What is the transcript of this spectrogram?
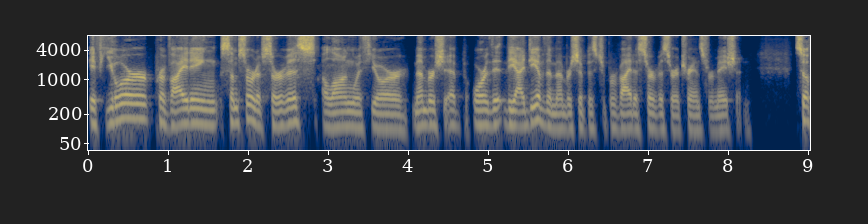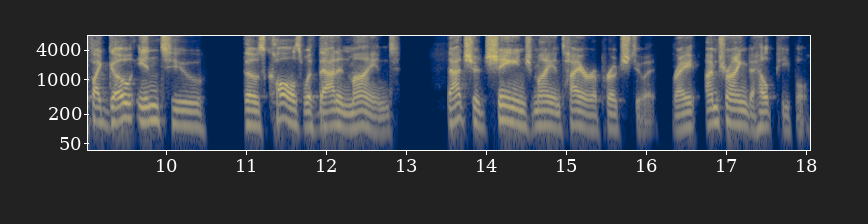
if you're providing some sort of service along with your membership, or the, the idea of the membership is to provide a service or a transformation. So if I go into those calls with that in mind, that should change my entire approach to it, right? I'm trying to help people.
